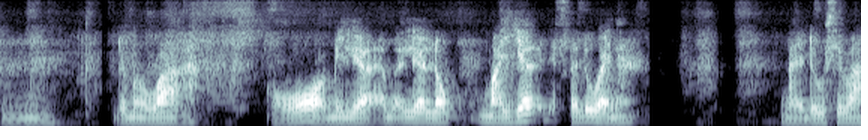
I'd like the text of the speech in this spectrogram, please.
อืม ดูมาว่า โอ้มีเรือเรือลบมาเยอะซะด้วยนะ ไหนดูสิวะ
